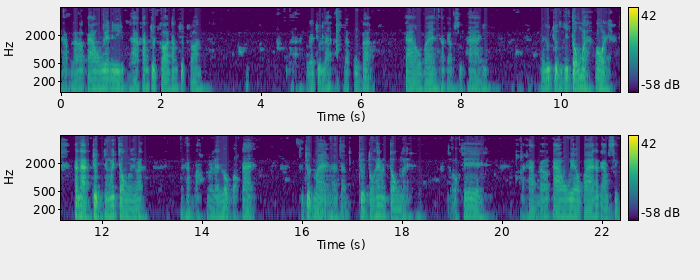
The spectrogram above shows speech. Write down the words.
ครับแล้วก็กางวงเวียนอีกนะทำจุดก่อนทำจุดก่อน ได้จุดละ แล้วกูก็กาวไปเท่ากับสิบห้าอีกม่รู้จุดที่ตรงมาโอ้ยขนาดจุดยังไม่ตรงเลยว่านะครับเอาไม่ไรลบออกได้จุดใหม่นะจะจุดตรงให้มันตรงหน่อยโอเคนะครับ แล้วกาวเวลไปเท่ากับสิบ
